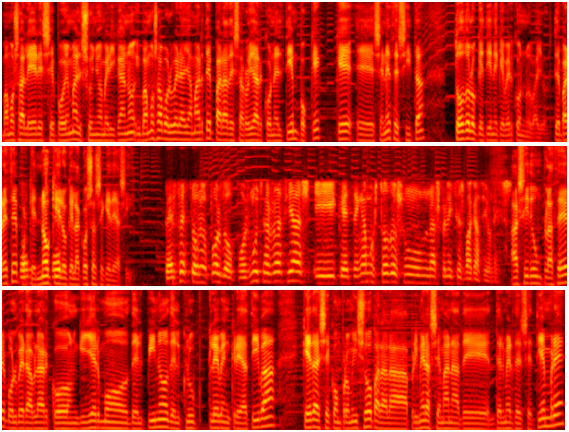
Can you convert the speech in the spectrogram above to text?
vamos a leer ese poema, El sueño americano, y vamos a volver a llamarte para desarrollar con el tiempo que, que eh, se necesita todo lo que tiene que ver con Nueva York. ¿Te parece? Porque no quiero que la cosa se quede así. Perfecto, Leopoldo. Pues muchas gracias y que tengamos todos unas felices vacaciones. Ha sido un placer volver a hablar con Guillermo del Pino del Club Cleven Creativa. Queda ese compromiso para la primera semana del mes de septiembre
